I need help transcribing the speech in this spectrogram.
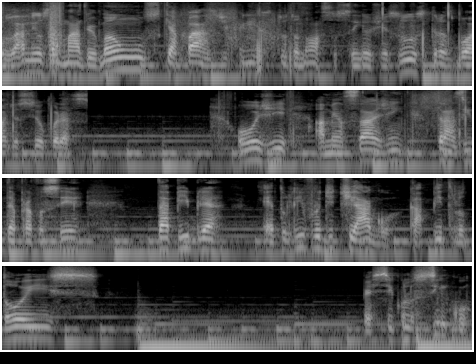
Olá, meus amados irmãos, que a paz de Cristo do nosso Senhor Jesus transborde o seu coração. Hoje a mensagem trazida para você da Bíblia é do livro de Tiago, capítulo 2, versículo 5.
